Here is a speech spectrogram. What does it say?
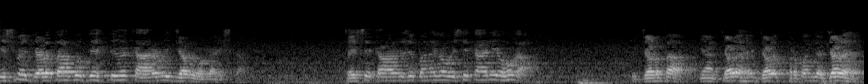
इसमें जड़ता को देखते हुए कारण भी जड़ होगा इसका। जैसे कारण से बनेगा, वैसे कार्य होगा। तो जड़ता, यहाँ जड़ है, जड़ प्रपंच जड़ है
